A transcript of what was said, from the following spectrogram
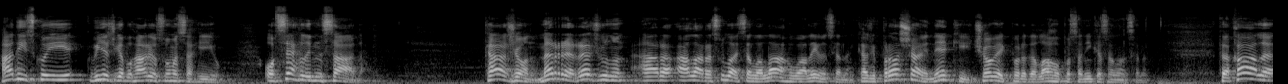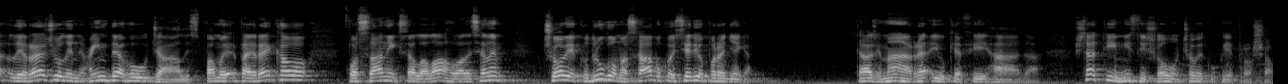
Hadis koji vidješ ga Buhari u Suma Sahiju. Od Sehl ibn Sada. Kaže on, merre ređunun ala Rasulaj sallallahu alaihi wa sallam. Kaže, prošao je neki čovjek pored Allahu poslanika sallallahu alaihi wa sallam. Fekale li ređulin indehu džalis. Pa, je, pa je rekao poslanik sallallahu alaihi wa sallam čovjek u drugom ashabu koji je sjedio pored njega. Kaže, ma re'juke fi hada. Šta ti misliš o ovom čovjeku koji je prošao?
